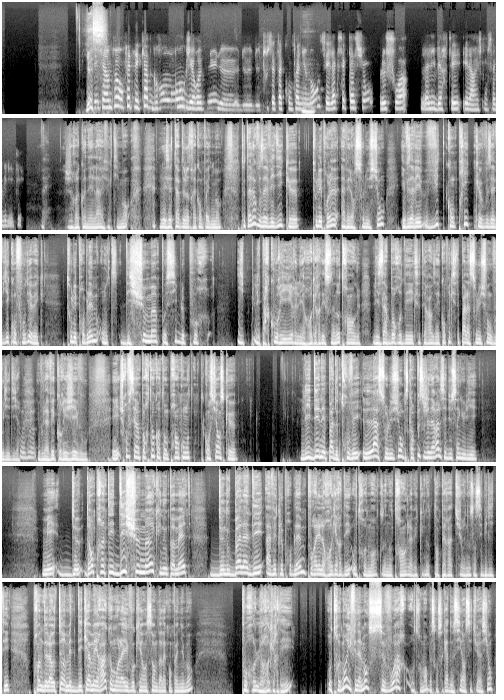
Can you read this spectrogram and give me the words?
Yes. c'est un peu, en fait, les quatre grands mots que j'ai retenus de, de, de tout cet accompagnement. C'est l'acceptation, le choix, la liberté et la responsabilité. Je reconnais là, effectivement, les étapes de notre accompagnement. Tout à l'heure, vous avez dit que tous les problèmes avaient leur solution et vous avez vite compris que vous aviez confondu avec tous les problèmes ont des chemins possibles pour les parcourir, les regarder sous un autre angle, les aborder, etc. Vous avez compris que c'était pas la solution que vous vouliez dire. Mhm. Et vous l'avez corrigé, vous. Et je trouve que c'est important quand on prend compte, conscience que l'idée n'est pas de trouver la solution, parce qu'en plus, en général, c'est du singulier. Mais de, d'emprunter des chemins qui nous permettent de nous balader avec le problème pour aller le regarder autrement, sous un autre angle, avec une autre température, une autre sensibilité, prendre de la hauteur, mettre des caméras, comme on l'a évoqué ensemble dans l'accompagnement, pour le regarder autrement et finalement se voir autrement, parce qu'on se regarde aussi en situation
